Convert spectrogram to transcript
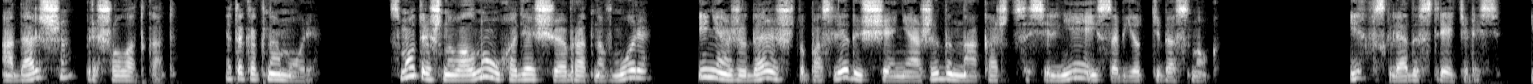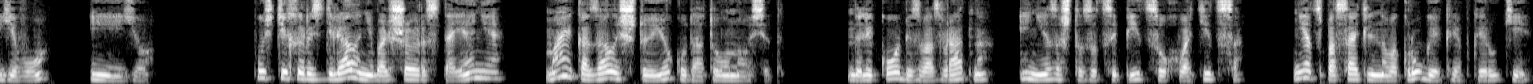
А дальше пришел откат. Это как на море. Смотришь на волну, уходящую обратно в море, и не ожидаешь, что последующая неожиданно окажется сильнее и собьет тебя с ног. Их взгляды встретились. Его и ее. Пусть их и разделяло небольшое расстояние, Майе казалось, что ее куда-то уносит. Далеко, безвозвратно, и не за что зацепиться, ухватиться. Нет спасательного круга и крепкой руки.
